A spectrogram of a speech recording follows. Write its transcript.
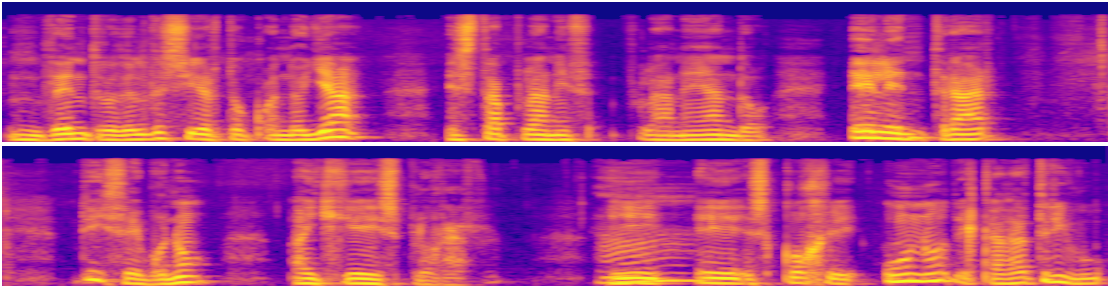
dentro del desierto, cuando ya está planeando el entrar, dice, bueno, hay que explorar. Y ah. eh, escoge uno de cada tribu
